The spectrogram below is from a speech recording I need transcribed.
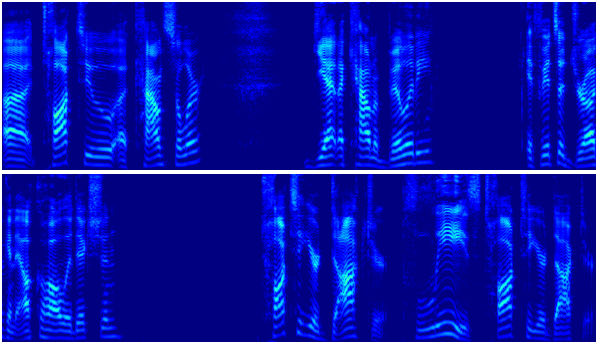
Uh, talk to a counselor, get accountability. If it's a drug and alcohol addiction, talk to your doctor. Please talk to your doctor.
